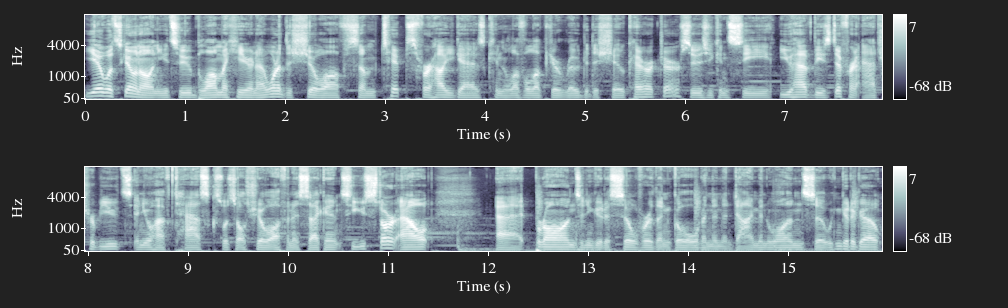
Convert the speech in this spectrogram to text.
Yo, what's going on YouTube? Llama here, and I wanted to show off some tips for how you guys can level up your Road to the Show character. So as you can see, you have these different attributes, and you'll have tasks, which I'll show off in a second. So you start out at bronze and you go to silver then gold and then the diamond one. So we can go to go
